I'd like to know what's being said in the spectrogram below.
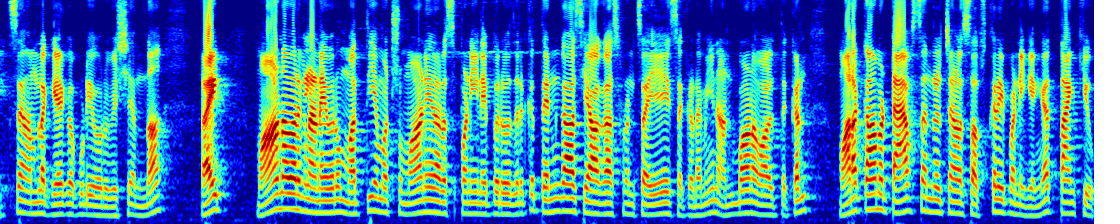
எக்ஸாமில் கேட்கக்கூடிய ஒரு விஷயம்தான் ரைட் மாணவர்கள் அனைவரும் மத்திய மற்றும் மாநில அரசு பணியினை பெறுவதற்கு தென்காசி ஆகாஷ் ஃப்ரெண்ட்ஸ் ஐஏஎஸ் அகாடமியின் அன்பான வாழ்த்துக்கள். மறக்காமல் டேப் சென்ட்ரல் சேனல் சப்ஸ்கிரைப் பண்ணிக்கோங்க. Thank you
